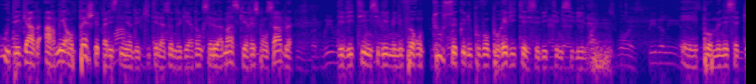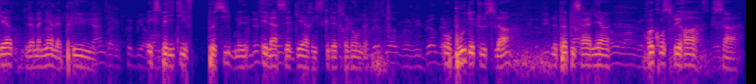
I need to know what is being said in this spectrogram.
où des gardes armés empêchent les Palestiniens de quitter la zone de guerre. Donc c'est le Hamas qui est responsable des victimes civiles, mais nous ferons tout ce que nous pouvons pour éviter ces victimes civiles et pour mener cette guerre de la manière la plus expéditive possible. Mais hélas, cette guerre risque d'être longue. Au bout de tout cela, le peuple israélien reconstruira sa,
